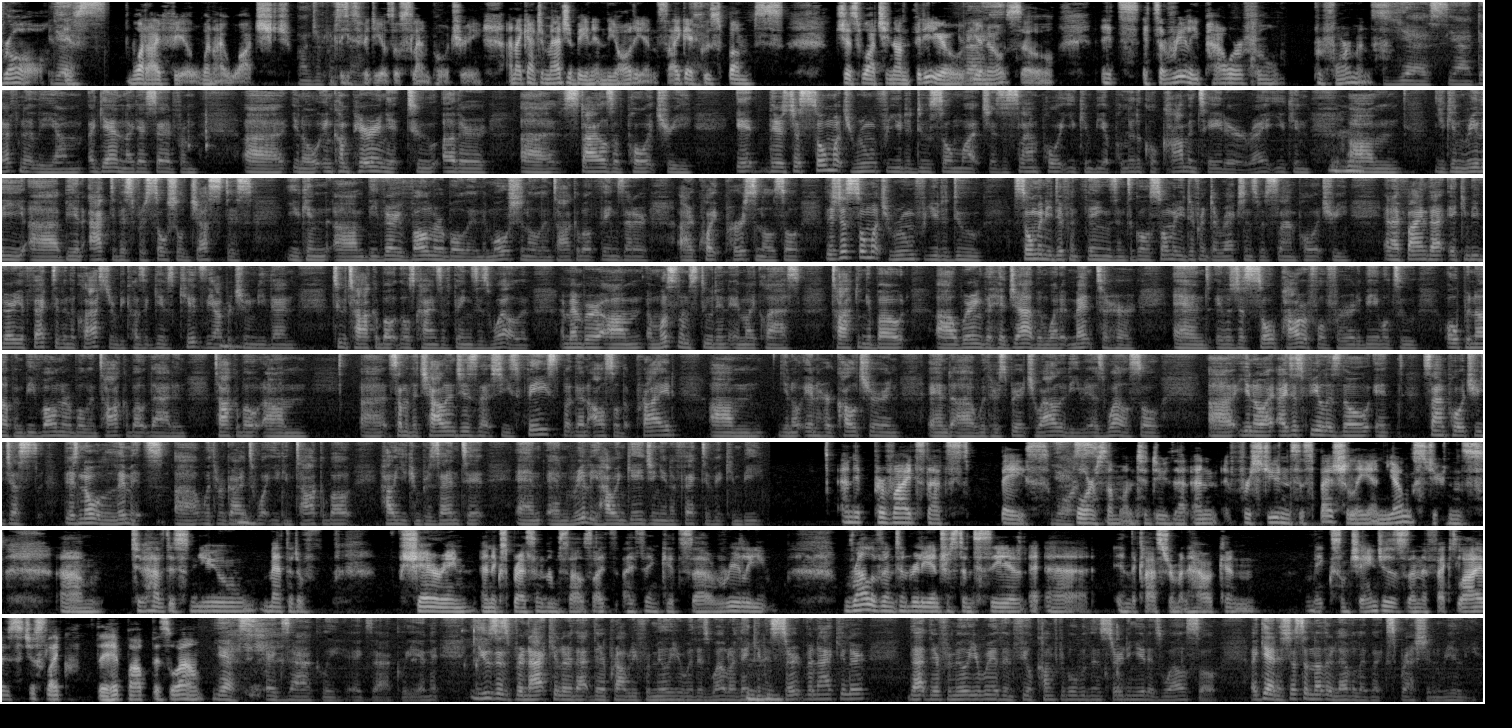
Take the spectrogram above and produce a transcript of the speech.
raw. Yes. Is what I feel when I watch 100%. these videos of slam poetry, and I can't imagine being in the audience. I get goosebumps just watching on video, right. you know. So it's it's a really powerful performance. Yes, yeah, definitely. Um, again, like I said, from uh, you know, in comparing it to other uh, styles of poetry, it there's just so much room for you to do so much. As a slam poet, you can be a political commentator, right? You can mm-hmm. um, you can really uh, be an activist for social justice. You can um, be very vulnerable and emotional and talk about things that are, are quite personal. So there's just so much room for you to do so many different things and to go so many different directions with slam poetry. And I find that it can be very effective in the classroom because it gives kids the mm-hmm. opportunity mm-hmm. then to talk about those kinds of things as well. And I remember um, a Muslim student in my class talking about uh, wearing the hijab and what it meant to her. And it was just so powerful for her to be able to open up and be vulnerable and talk about that and talk about um, uh, some of the challenges that she's faced, but then also the pride, um, you know, in her culture and and uh, with her spirituality as well. So, uh, you know, I, I just feel as though it slam poetry just there's no limits uh, with regard to what you can talk about, how you can present it, and and really how engaging and effective it can be. And it provides that space Yes. for someone to do that, and for students especially, and young students, um, to have this new method of sharing and expressing themselves. I I think it's uh, really relevant and really interesting to see it uh, in the classroom and how it can make some changes and affect lives, just like the hip hop as well. Yes, exactly, exactly. And it uses vernacular that they're probably familiar with as well, or they can insert vernacular that they're familiar with and feel comfortable with inserting it as well. So again, it's just another level of expression, really.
